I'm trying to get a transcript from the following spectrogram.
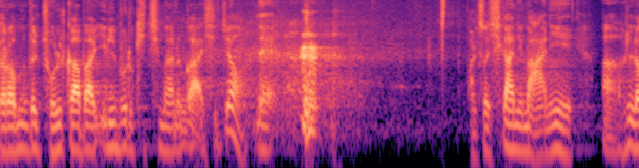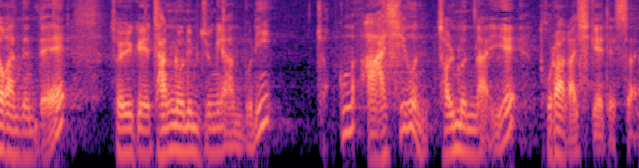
여러분들 졸까봐 일부러 기침하는 거 아시죠? 네. 벌써 시간이 많이 아, 흘러갔는데 저희 교회 장로님 중에 한 분이 조금 아쉬운 젊은 나이에 돌아가시게 됐어요.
